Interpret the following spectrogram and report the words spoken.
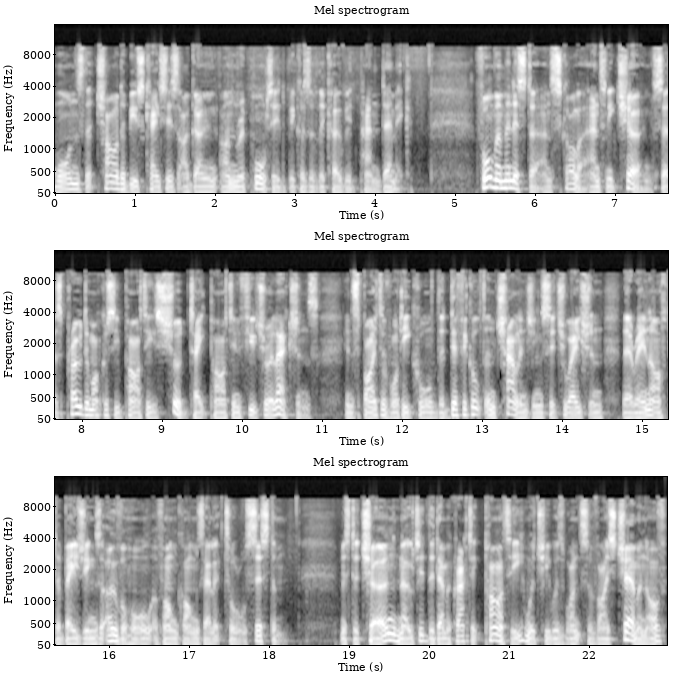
warns that child abuse cases are going unreported because of the COVID pandemic. Former minister and scholar Anthony Cheung says pro democracy parties should take part in future elections, in spite of what he called the difficult and challenging situation they're in after Beijing's overhaul of Hong Kong's electoral system. Mr. Cheung noted the Democratic Party, which he was once a vice chairman of,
